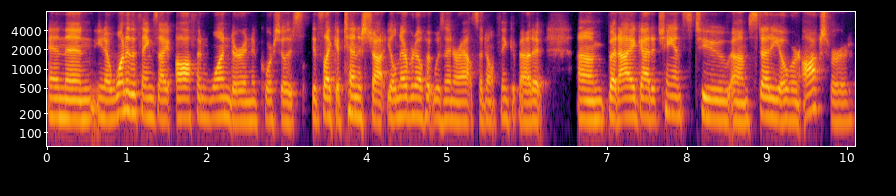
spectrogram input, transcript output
And then, you know, one of the things I often wonder, and of course, it's, it's like a tennis shot. You'll never know if it was in or out, so don't think about it. Um, but I got a chance to um, study over in Oxford,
